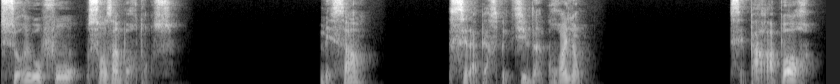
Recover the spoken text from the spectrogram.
seraient au fond sans importance. Mais ça, c'est la perspective d'un croyant. C'est par rapport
